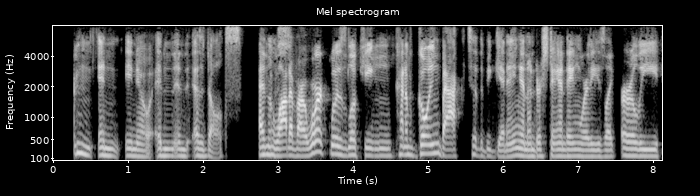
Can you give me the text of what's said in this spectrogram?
in you know, and, and as adults. And a lot of our work was looking kind of going back to the beginning and understanding where these like early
